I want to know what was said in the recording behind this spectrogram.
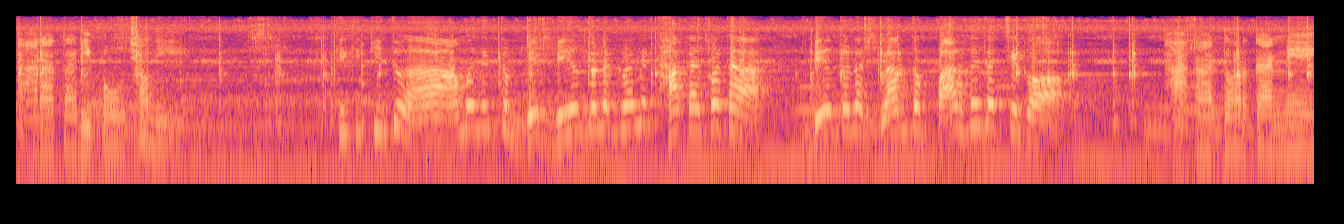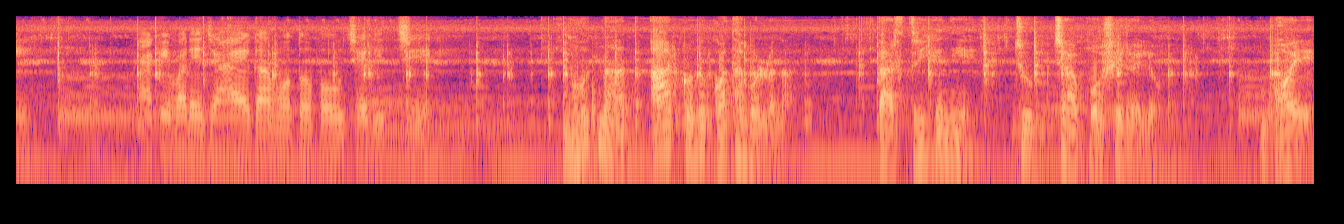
তাড়াতাড়ি পৌঁছবি। কিন্তু আমাদের তো বেলতলা গ্রামে থাকার কথা। বেলতলা গ্রাম তো পার হয়ে যাচ্ছে গো। থাকার দরকার নেই। একেবারে জায়গা মতো পৌঁছে দিচ্ছে। ভূতনাথ আর কোনো কথা বলল না। তার স্ত্রীকে নিয়ে চুপচাপ বসে রইল। ভয়ে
